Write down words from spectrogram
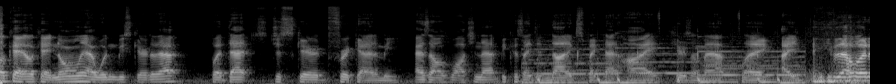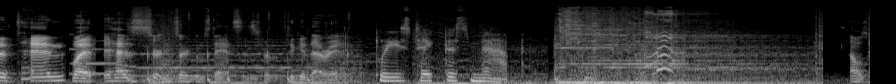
Okay, okay. Normally I wouldn't be scared of that, but that just scared frick out of me as I was watching that because I did not expect that high. Here's a map. Like I give that one a 10, but it has certain circumstances for to get that rating. Please take this map. That was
